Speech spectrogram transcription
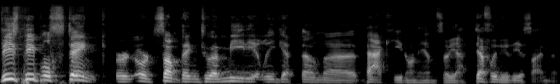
These people stink, or, or something to immediately get them uh, back heat on him. So yeah, definitely knew the assignment.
